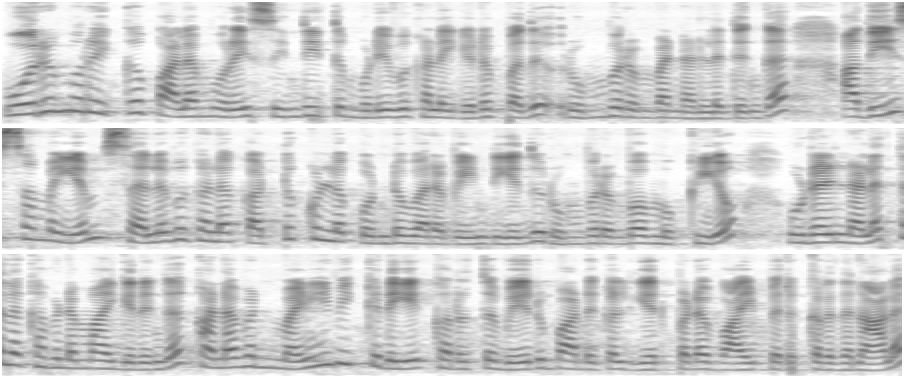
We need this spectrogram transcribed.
ஒரு முறைக்கு பல முறை சிந்தித்து முடிவுகளை எடுப்பது ரொம்ப ரொம்ப நல்லதுங்க. அதே சமயம் செலவுகளை கட்டுக்குள்ளே கொண்டு வர வேண்டியது ரொம்ப ரொம்ப முக்கியம். உடல் நலத்தில் கவனமாக இருங்க. கணவன் மனைவிக்கிடையே கருத்து வேறுபாடுகள் ஏற்பட வாய்ப்பு இருக்கிறதுனால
